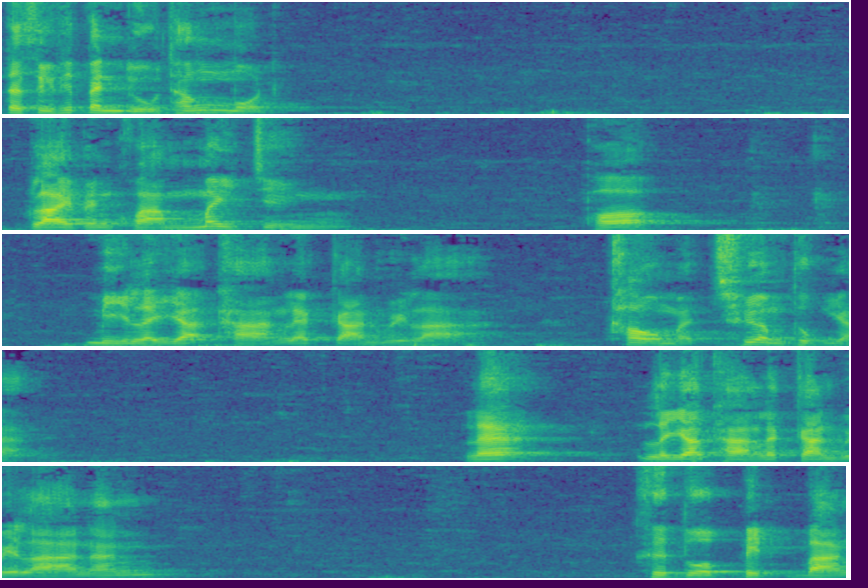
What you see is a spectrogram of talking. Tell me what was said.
แต่สิ่งที่เป็นอยู่ทั้งหมด กลายเป็นความไม่จริง เพราะมีระยะทางและการเวลาเข้ามาเชื่อมทุกอย่าง และระยะทางและการเวลานั้น คือตัวปิดบัง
